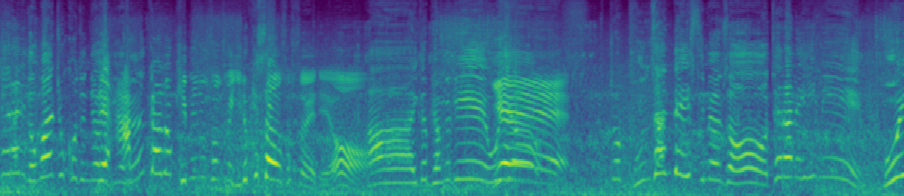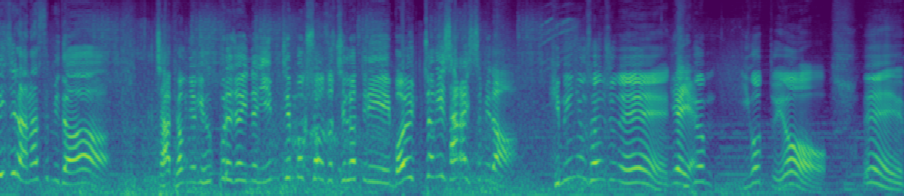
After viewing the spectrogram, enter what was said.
테란이 너무 안 좋거든요. 근데 지금은. 아까도 김민중 선수가 이렇게 싸웠었어야 돼요. 아 이거 병력이 오히려 예. 좀 분산돼 있으면서 테란의 힘이 모이질 않았습니다. 자, 병력이 흩뿌려져 있는 임진목 선수 질럿들이 멀쩡히 살아 있습니다. 김민중 선수는 예, 예. 지금 이것도요. 예,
